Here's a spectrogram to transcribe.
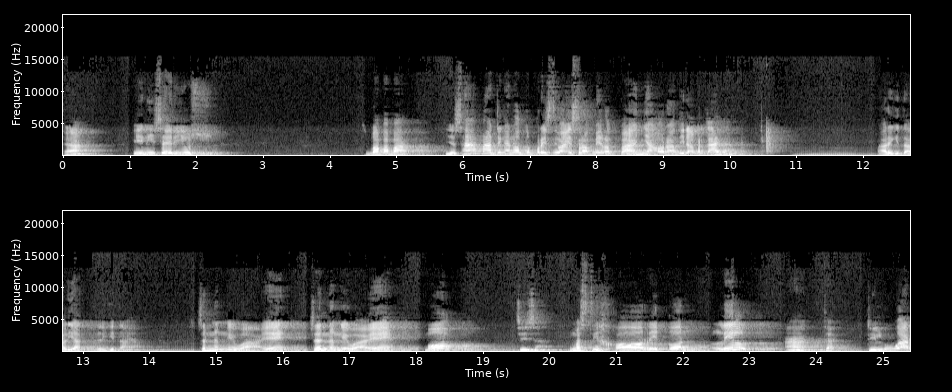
Ya. Ini serius. Sebab apa? Ya sama dengan waktu peristiwa Isra Mi'raj, banyak orang tidak percaya. Mari kita lihat dari kita ya. Jenenge wae, jenenge wae mau mukjizat mesti khariqun lil ada di luar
